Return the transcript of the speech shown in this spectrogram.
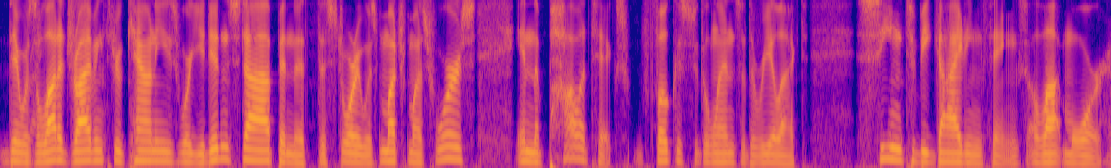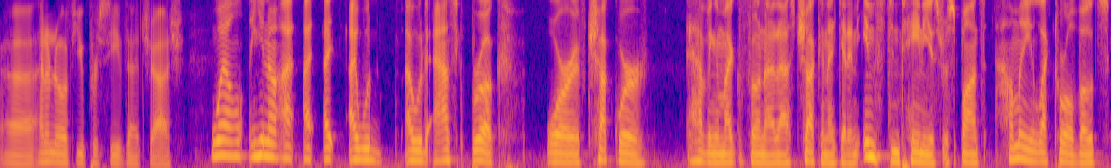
there was a lot of driving through counties where you didn't stop and the, the story was much much worse. And the politics focused through the lens of the reelect seemed to be guiding things a lot more. Uh, i don't know if you perceive that josh. Well you know I, I, I would i would ask brooke or if chuck were having a microphone i'd ask chuck and i'd get an instantaneous response. How many electoral votes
